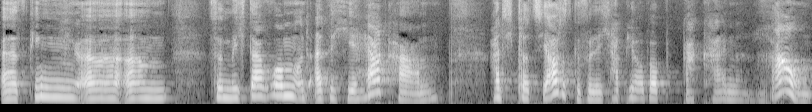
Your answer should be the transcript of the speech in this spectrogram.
Äh, es ging äh, ähm, für mich darum, und als ich hierher kam, hatte ich plötzlich auch das Gefühl, ich habe hier überhaupt gar keinen Raum.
